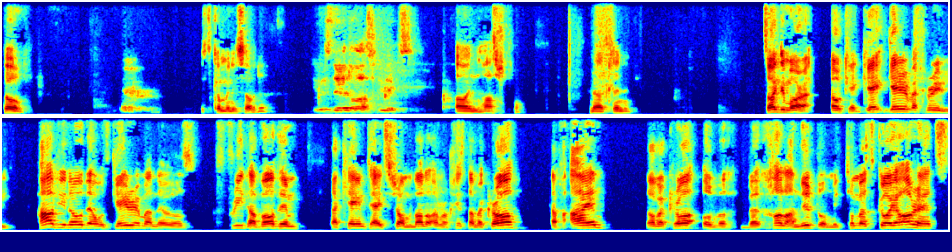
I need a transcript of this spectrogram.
Dov. To come Minnesota? He was there the last few weeks. Oh, in the hospital. No clinic. So Gemara. Okay, Gerim Bachriri. How do you know there was Gerim and there was Fried Avodim that came to Eitzstrom? Not on Rachis Namakra, of Ayin, Namakra, over Bechal Nivdal, Mitumas Goy Aretz,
